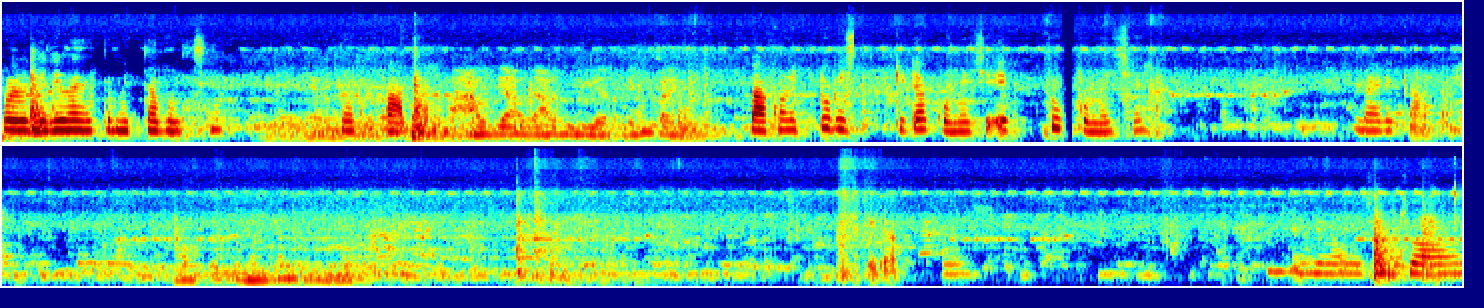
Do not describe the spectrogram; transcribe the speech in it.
বলবে দিদিভাই একটু মিথ্যা বলছে। দেখো কাদা এখন একটু বৃষ্টিটা কমেছে একটু কমেছে। বাইরে কাদা। এই দেখো। এই যে জল।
